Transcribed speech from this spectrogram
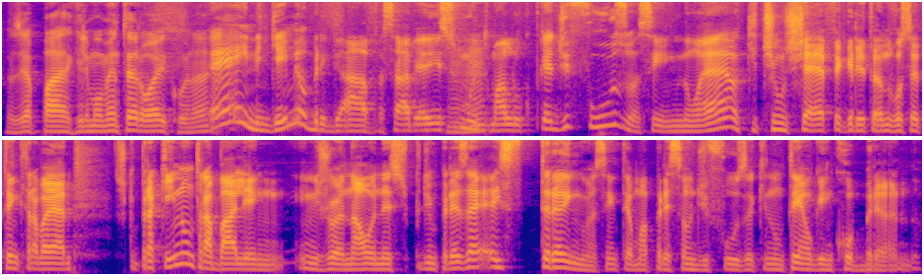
Fazia parte, aquele momento heróico, né? É, e ninguém me obrigava, sabe? É isso Uhum. muito maluco, porque é difuso, assim, não é que tinha um chefe gritando você tem que trabalhar. Acho que pra quem não trabalha em, em jornal ou nesse tipo de empresa, é estranho, assim, ter uma pressão difusa que não tem alguém cobrando.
